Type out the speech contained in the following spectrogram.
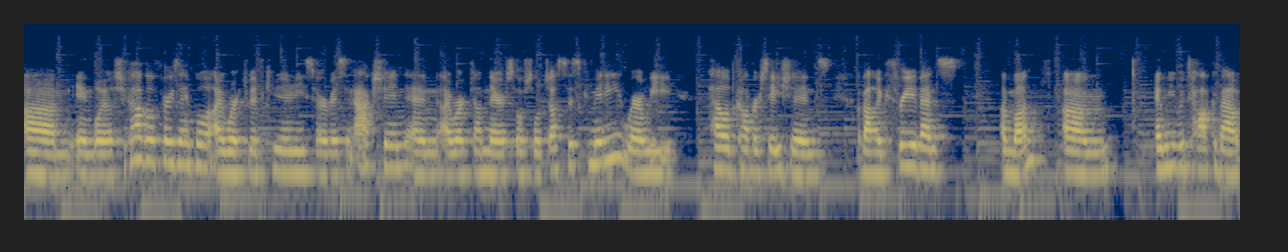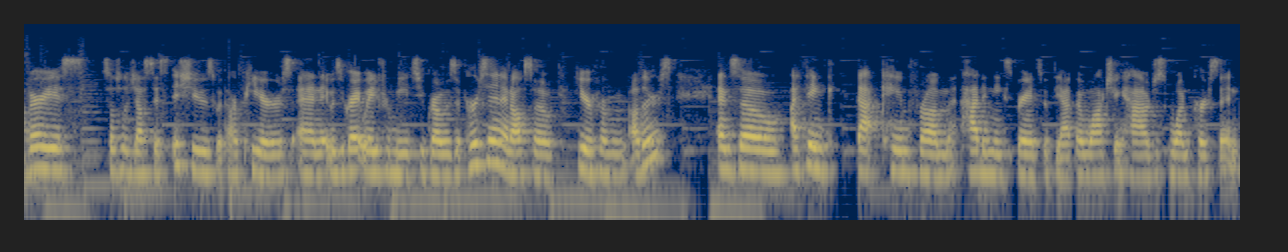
Um, in Loyola Chicago, for example, I worked with Community Service and Action, and I worked on their social justice committee where we held conversations about like three events a month. Um, and we would talk about various social justice issues with our peers. And it was a great way for me to grow as a person and also hear from others. And so I think that came from having the experience with the YEP and watching how just one person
